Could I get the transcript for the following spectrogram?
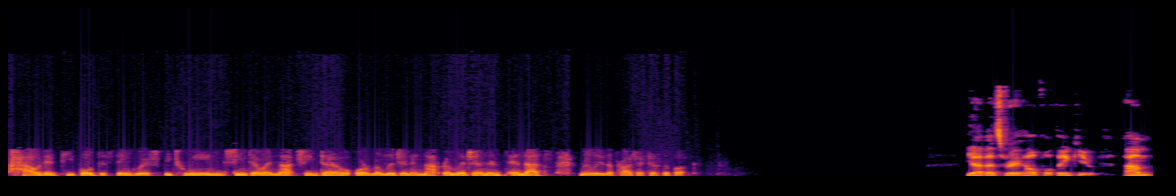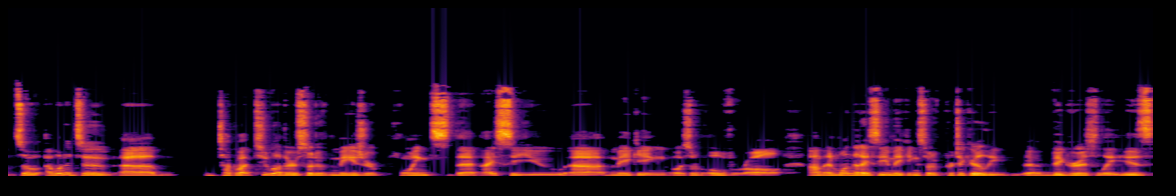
how did people distinguish between Shinto and not Shinto or religion and not religion? And, and that's really the project of the book. Yeah, that's very helpful. Thank you. Um, so I wanted to uh, talk about two other sort of major points that I see you uh, making, sort of overall, um, and one that I see you making sort of particularly uh, vigorously is,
